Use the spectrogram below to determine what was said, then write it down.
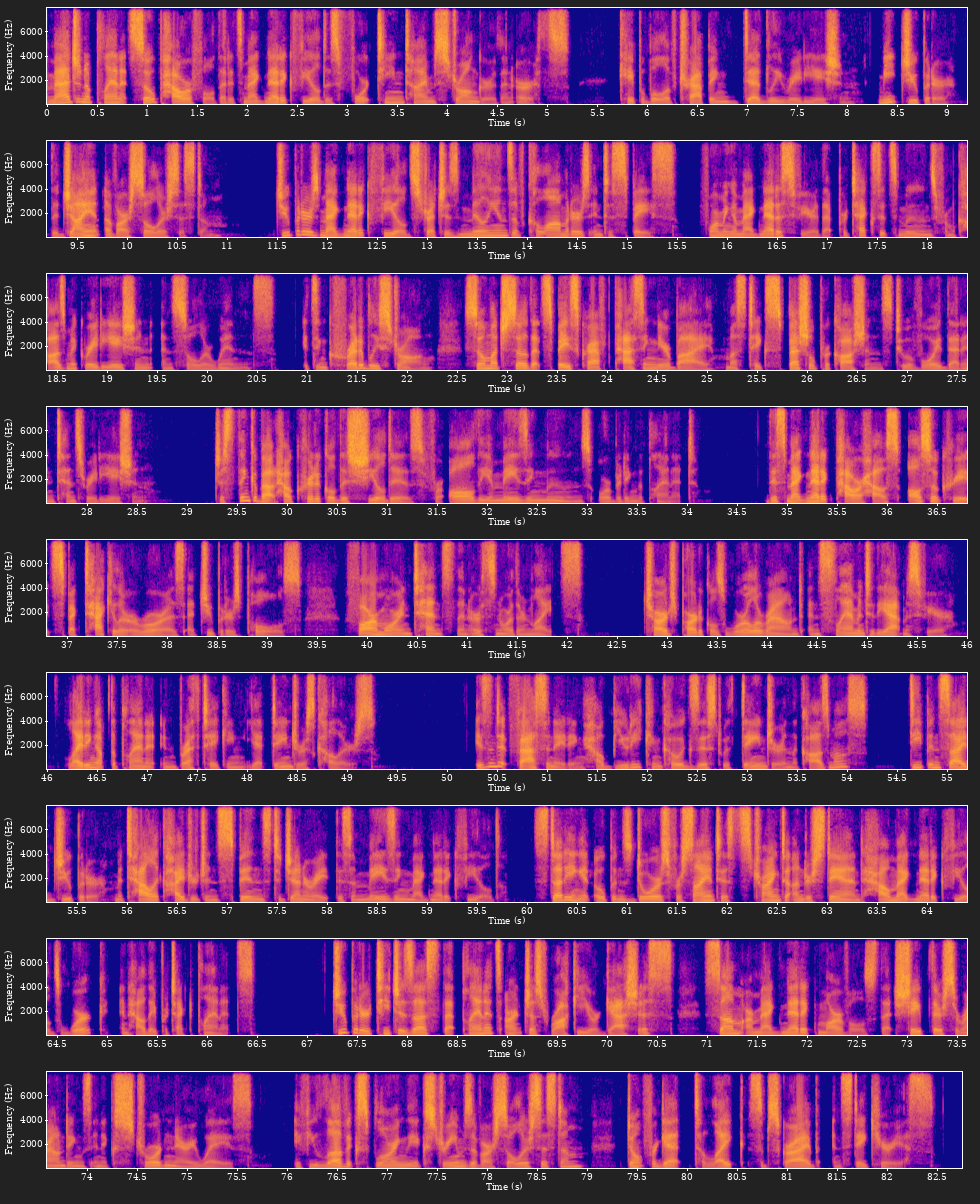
Imagine a planet so powerful that its magnetic field is 14 times stronger than Earth's, capable of trapping deadly radiation. Meet Jupiter, the giant of our solar system. Jupiter's magnetic field stretches millions of kilometers into space, forming a magnetosphere that protects its moons from cosmic radiation and solar winds. It's incredibly strong, so much so that spacecraft passing nearby must take special precautions to avoid that intense radiation. Just think about how critical this shield is for all the amazing moons orbiting the planet. This magnetic powerhouse also creates spectacular auroras at Jupiter's poles, far more intense than Earth's northern lights. Charged particles whirl around and slam into the atmosphere, lighting up the planet in breathtaking yet dangerous colors. Isn't it fascinating how beauty can coexist with danger in the cosmos? Deep inside Jupiter, metallic hydrogen spins to generate this amazing magnetic field. Studying it opens doors for scientists trying to understand how magnetic fields work and how they protect planets. Jupiter teaches us that planets aren't just rocky or gaseous, some are magnetic marvels that shape their surroundings in extraordinary ways. If you love exploring the extremes of our solar system, don't forget to like, subscribe, and stay curious.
